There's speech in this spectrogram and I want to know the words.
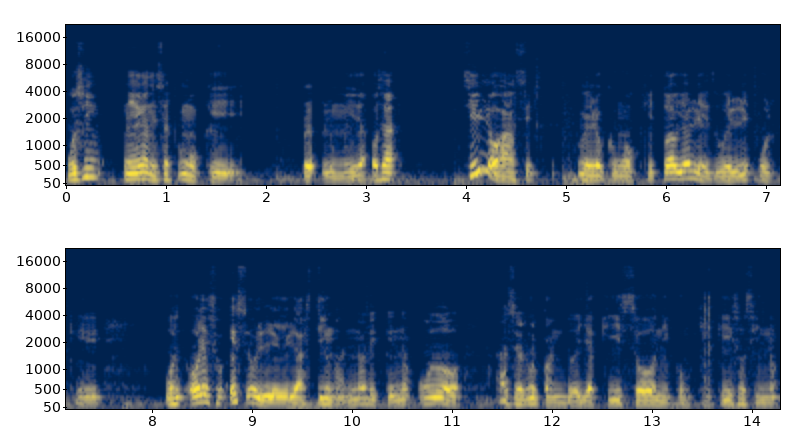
pues sí, Negan está como que reprimida. O sea, sí lo hace, pero como que todavía le duele porque, pues, por eso, eso le lastima, ¿no? De que no pudo hacerlo cuando ella quiso, ni con quien quiso, sino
